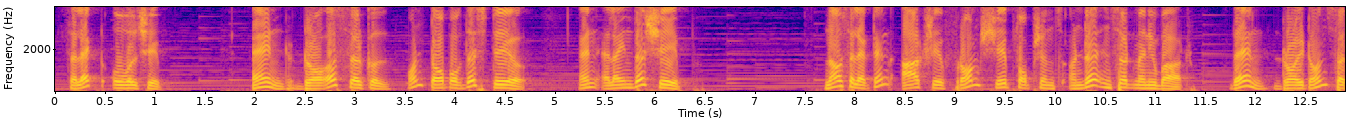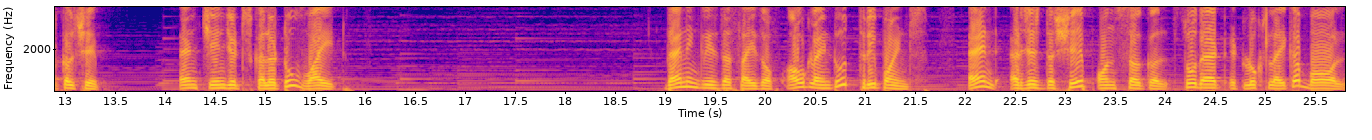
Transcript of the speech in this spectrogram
Select oval shape and draw a circle on top of the stair and align the shape. Now select an arc shape from shapes options under insert menu bar. Then draw it on circle shape and change its color to white. Then increase the size of outline to 3 points and adjust the shape on circle so that it looks like a ball.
